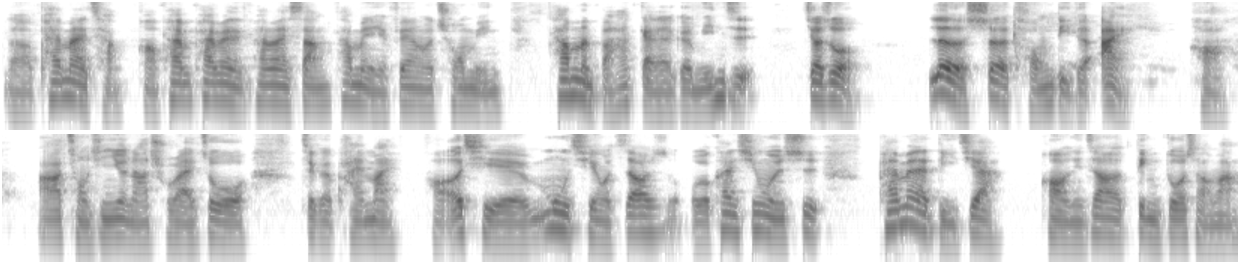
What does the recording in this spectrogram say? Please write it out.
呃拍卖场，好拍拍卖拍卖商他们也非常的聪明，他们把它改了个名字，叫做“乐色桶底的爱”，好啊，重新又拿出来做这个拍卖。好，而且目前我知道，我看新闻是拍卖的底价，好，你知道定多少吗？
